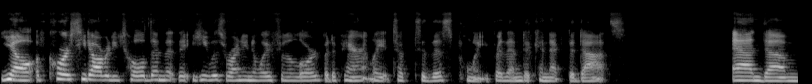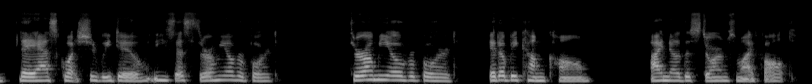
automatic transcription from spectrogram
you know, of course, he'd already told them that, that he was running away from the Lord, but apparently it took to this point for them to connect the dots. And um, they ask, What should we do? And he says, Throw me overboard. Throw me overboard. It'll become calm. I know the storm's my fault.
